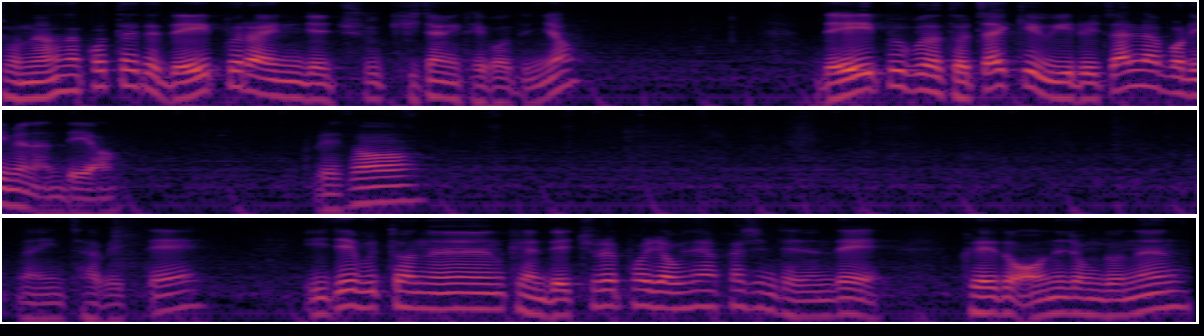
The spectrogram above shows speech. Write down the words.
저는 항상 커트할 때 nape 라인 이제 주 기장이 되거든요. nape보다 더 짧게 위를 잘라버리면 안 돼요. 그래서 라인 잡을 때 이제부터는 그냥 natural fall이라고 생각하시면 되는데 그래도 어느 정도는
